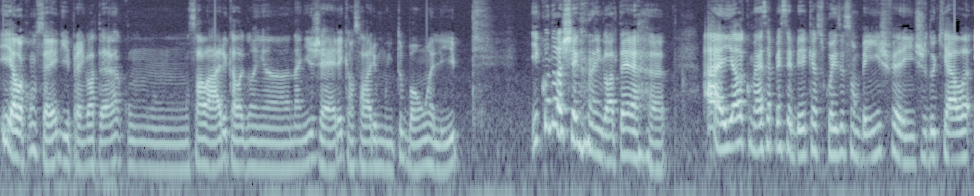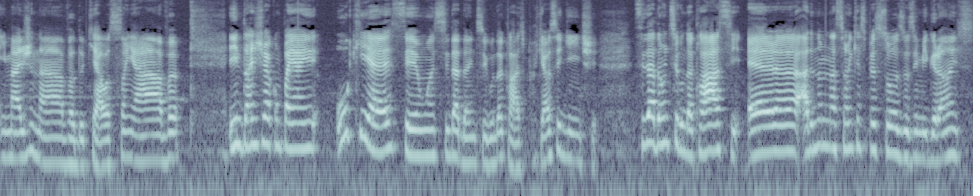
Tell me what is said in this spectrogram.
E ela consegue ir pra Inglaterra com um salário que ela ganha na Nigéria, que é um salário muito bom ali. E quando ela chega na Inglaterra, aí ela começa a perceber que as coisas são bem diferentes do que ela imaginava, do que ela sonhava. Então a gente vai acompanhar o que é ser uma cidadã de segunda classe, porque é o seguinte, cidadão de segunda classe era a denominação em que as pessoas, os imigrantes,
